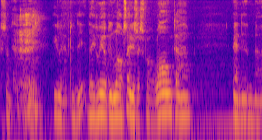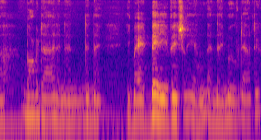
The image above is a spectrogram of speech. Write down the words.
So he left, and they, they lived in Los Angeles for a long time, and then uh, Barbara died, and then, then they, he married Betty eventually, and, and they moved down to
